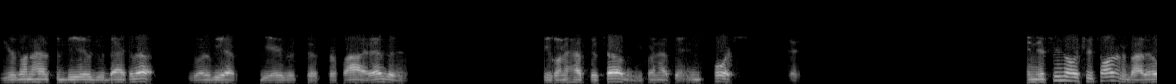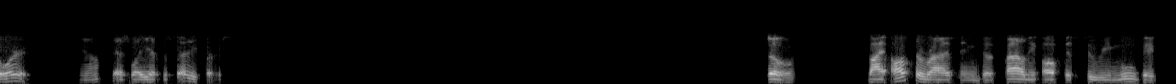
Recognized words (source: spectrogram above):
you're to have to be able to back it up. You're to be have to be able to provide evidence. You're to have to tell them. You're to have to enforce it. And if you know what you're talking about, it'll work. You know that's why you have to study first. So by authorizing the filing office to remove a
